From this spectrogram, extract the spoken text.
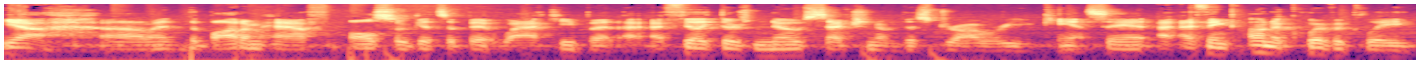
Yeah, um, the bottom half also gets a bit wacky, but I feel like there's no section of this draw where you can't say it. I think unequivocally,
